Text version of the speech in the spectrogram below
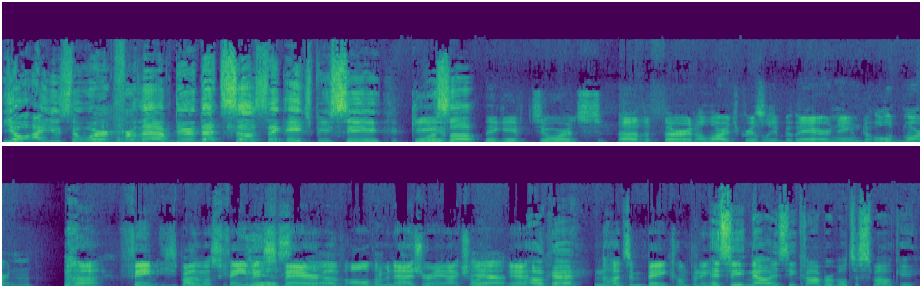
Yo, I used to work for them, dude. That's so sick. HBC. gave What's up? they gave George uh, the Third a large grizzly bear named Old Martin. Uh, fame. He's probably the most famous is, bear yeah. of all the menagerie. Actually, Yeah. yeah. Okay. In the Hudson Bay Company. Is he now? Is he comparable to Smokey?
